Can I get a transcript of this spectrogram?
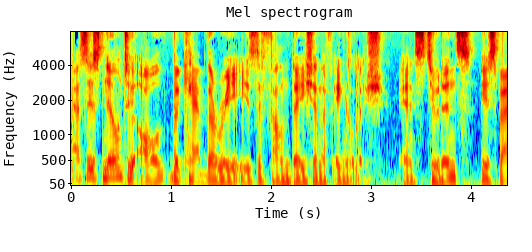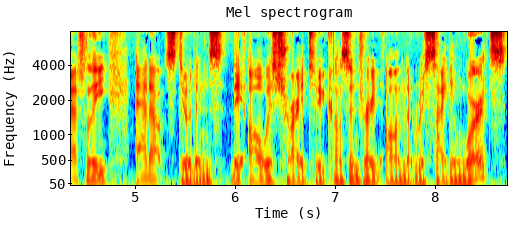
As is known to all, vocabulary is the foundation of English, and students, especially adult students, they always try to concentrate on reciting words.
